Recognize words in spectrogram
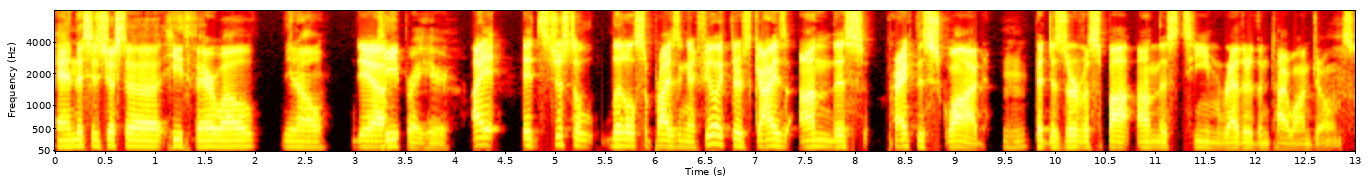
And this is just a Heath Farwell, you know, Yeah. keep right here. I it's just a little surprising. I feel like there's guys on this practice squad Mhm. that deserve a spot on this team rather than Taiwan Jones.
